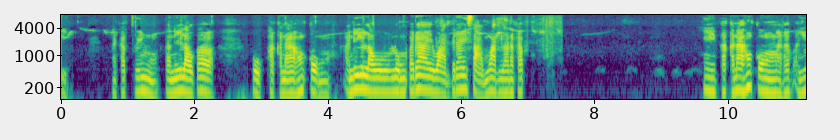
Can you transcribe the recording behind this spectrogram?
อีกนะครับ ซึ่งตอนนี้เราก็ปลูกผักคะน้าฮ่องกง อันนี้เราลงไปได้หวานไปได้สามวันแล้วนะครับนี่ผักคะน้าฮ่องกงนะครับ อายุ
